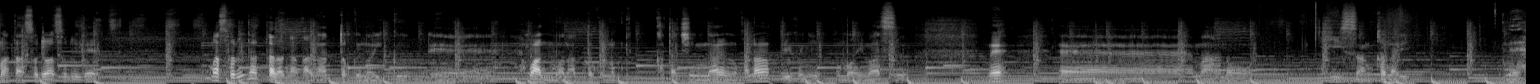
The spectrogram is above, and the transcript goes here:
またそれはそれでまあそれだったらなんか納得のいく、えー、ファンも納得の形になるのかなっていうふうに思います。ねえー、まああのヒースさんかなりね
